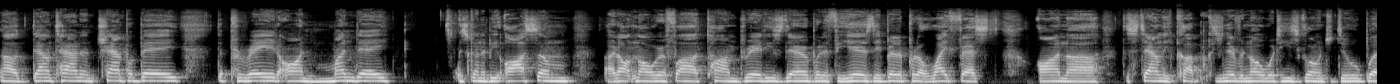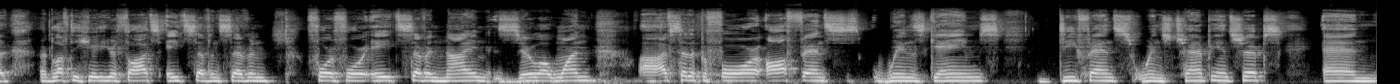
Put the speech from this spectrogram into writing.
uh, downtown in Tampa Bay. The parade on Monday is going to be awesome. I don't know if uh, Tom Brady's there, but if he is, they better put a life vest on uh, the Stanley Cup because you never know what he's going to do. But I'd love to hear your thoughts. 877 448 7901. Uh, I've said it before offense wins games defense wins championships, and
